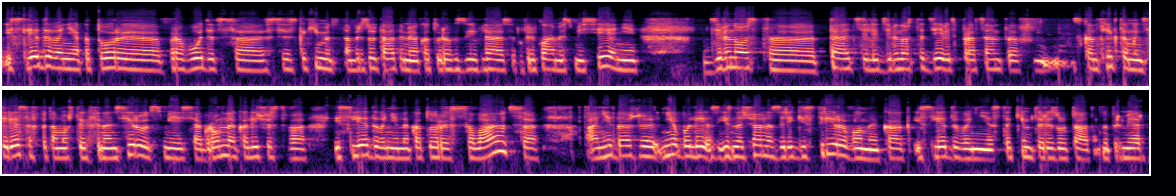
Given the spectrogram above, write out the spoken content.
Исследования, которые проводятся с какими-то там результатами, о которых заявляются в рекламе смесей, они 95 или 99 процентов с конфликтом интересов, потому что их финансируют смеси. Огромное количество исследований, на которые ссылаются, они даже не были изначально зарегистрированы как исследования с таким-то результатом. Например, например,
